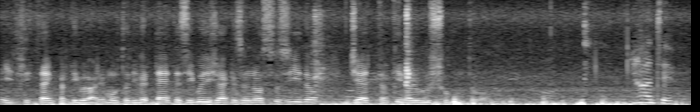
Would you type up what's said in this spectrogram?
e il freestyle in particolare è molto divertente, seguiteci anche sul nostro sito jet-revolution.com. Grazie.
